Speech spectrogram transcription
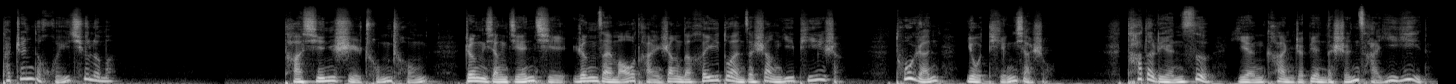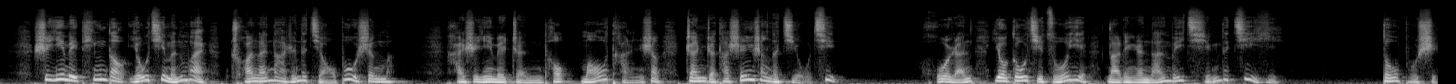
他真的回去了吗？他心事重重，正想捡起扔在毛毯上的黑缎子上衣披上，突然又停下手。他的脸色眼看着变得神采奕奕的，是因为听到油漆门外传来那人的脚步声吗？还是因为枕头、毛毯上沾着他身上的酒气？忽然又勾起昨夜那令人难为情的记忆。都不是。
